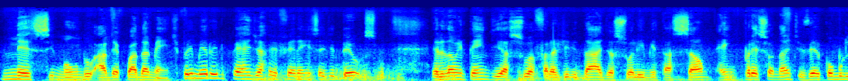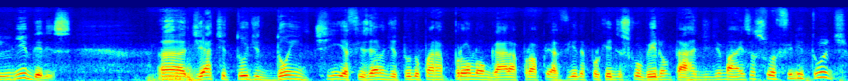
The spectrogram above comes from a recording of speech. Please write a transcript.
nesse mundo adequadamente. Primeiro, ele perde a referência de Deus. Ele não entende a sua fragilidade, a sua limitação. É impressionante ver como líderes uh, de atitude doentia, fizeram de tudo para prolongar a própria vida, porque descobriram tarde demais a sua finitude.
